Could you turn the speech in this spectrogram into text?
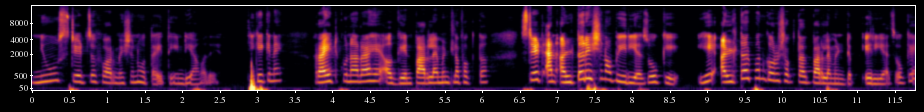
new स्टेटचं फॉर्मेशन होत आहे इथे इंडियामध्ये. ठीक आहे की नाही? राईट कुणाला आहे? अगेन पार्लमेंटला फक्त. State and alteration of areas okay हे अल्टर पण करू शकतात parliament areas okay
